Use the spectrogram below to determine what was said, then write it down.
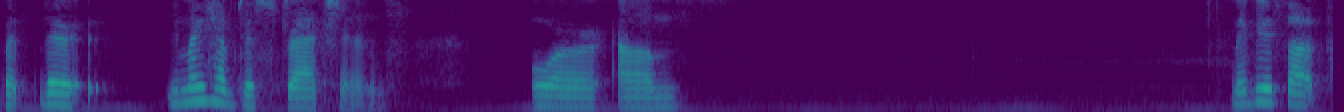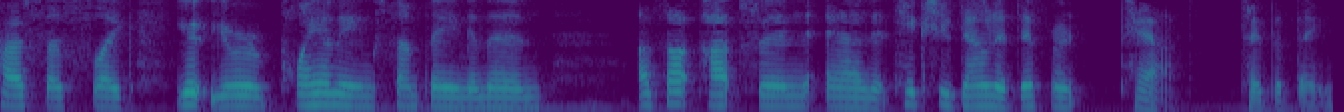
but there, you might have distractions or um, maybe your thought process like you're, you're planning something and then a thought pops in and it takes you down a different path type of thing.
